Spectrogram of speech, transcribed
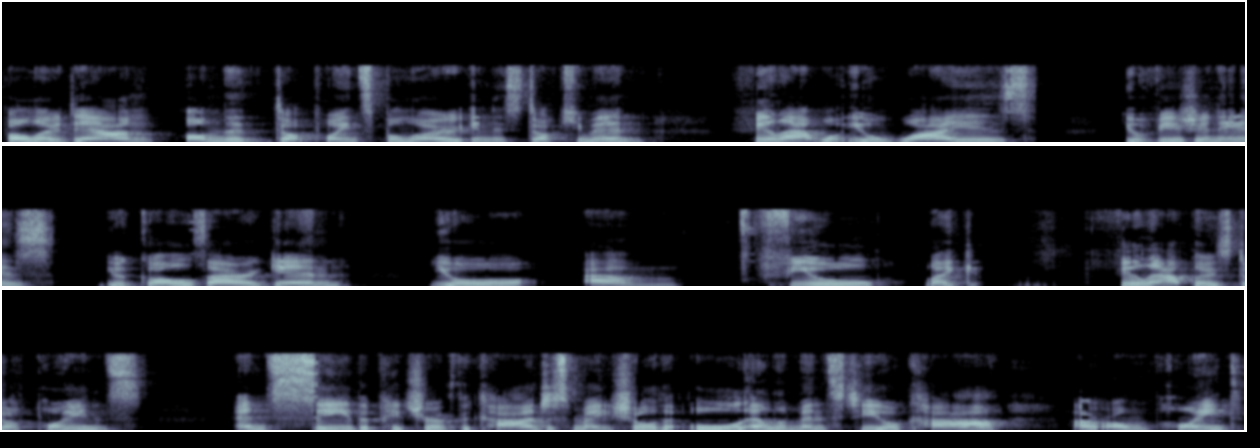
follow down on the dot points below in this document, fill out what your why is, your vision is, your goals are again, your um, fuel, like fill out those dot points and see the picture of the car. Just make sure that all elements to your car are on point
